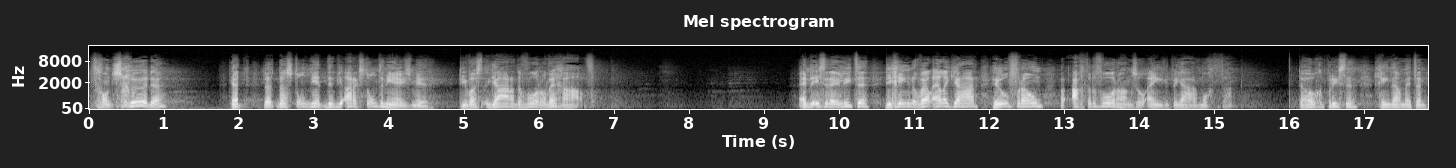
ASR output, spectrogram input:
gewoon scheurde, ja, dat, dat stond niet, die ark stond er niet eens meer. Die was jaren daarvoor al weggehaald. En de Israëlieten, die gingen nog wel elk jaar heel vroom achter de voorhangsel. Eén keer per jaar mocht het dan. De hoge priester ging dan met een,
